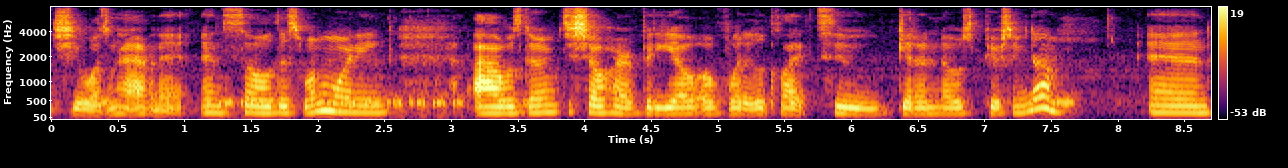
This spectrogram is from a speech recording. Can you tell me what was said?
she wasn't having it. And so this one morning, I was going to show her a video of what it looked like to get a nose piercing done. And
